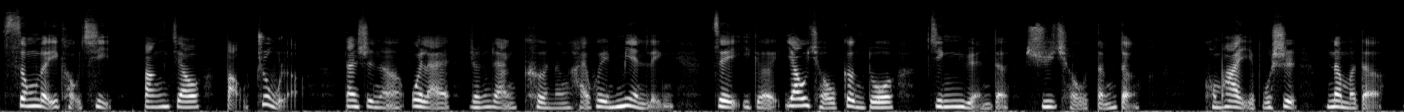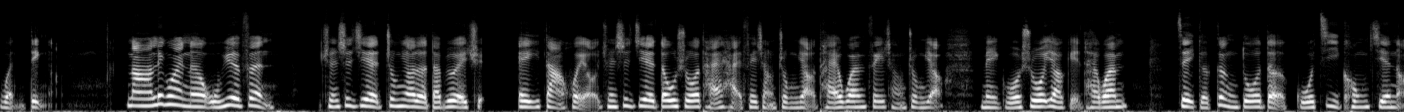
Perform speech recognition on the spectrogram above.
松了一口气，邦交保住了，但是呢，未来仍然可能还会面临这一个要求更多。金元的需求等等，恐怕也不是那么的稳定啊。那另外呢，五月份全世界重要的 WHA 大会哦，全世界都说台海非常重要，台湾非常重要。美国说要给台湾这个更多的国际空间哦，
